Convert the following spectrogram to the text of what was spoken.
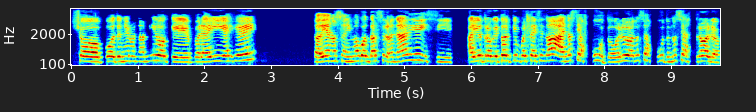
yo puedo tener un amigo que por ahí es gay, todavía no se animó a contárselo a nadie, y si hay otro que todo el tiempo está diciendo, ah, no seas puto, boludo, no seas puto, no seas trolo.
